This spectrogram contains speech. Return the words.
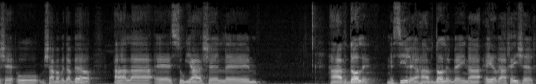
שהוא שם מדבר על הסוגיה של אה, האבדולה, נסירה, האבדולה בין העיר והחשך,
